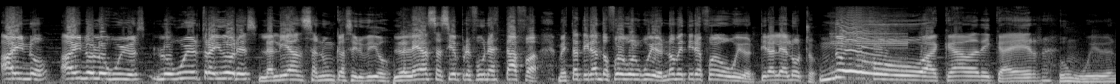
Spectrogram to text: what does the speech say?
¡Ay no! ¡Ay no los Weavers! ¡Los Weavers traidores! La alianza nunca sirvió. La alianza siempre fue una estafa. Me está tirando fuego el Weaver. No me tire fuego, Weaver. Tírale al otro. ¡No! Acaba de caer un Weaver.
